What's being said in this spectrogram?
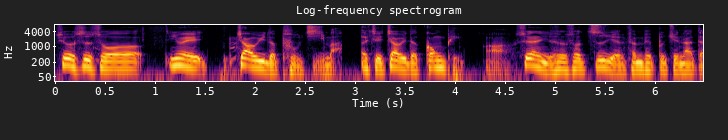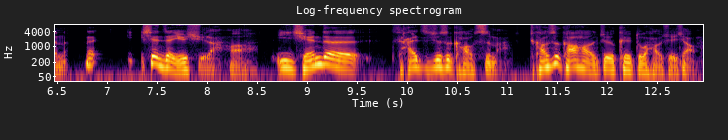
就是说因为教育的普及嘛，而且教育的公平啊，虽然有时候说资源分配不均啊等等，那现在也许了啊，以前的。孩子就是考试嘛，考试考好就可以读好学校嘛，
